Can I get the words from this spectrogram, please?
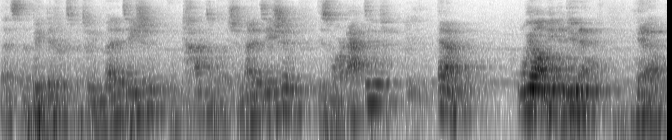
That's the big difference between meditation and contemplation. Meditation is more active, and we all need to do that. You know,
